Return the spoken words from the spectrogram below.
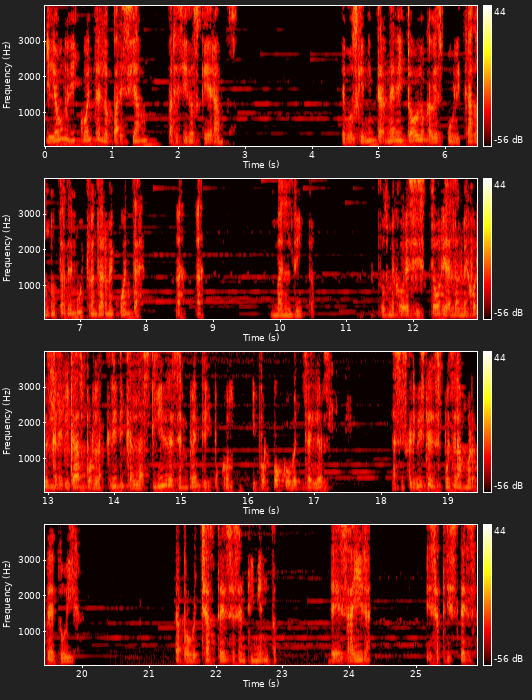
y luego me di cuenta de lo parecían parecidos que éramos. Te busqué en internet y todo lo que habías publicado, no tardé mucho en darme cuenta. Maldito. Tus mejores historias, las mejores calificadas por la crítica, las líderes en venta y, y por poco bestsellers, las escribiste después de la muerte de tu hija. Te aprovechaste de ese sentimiento, de esa ira, esa tristeza,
